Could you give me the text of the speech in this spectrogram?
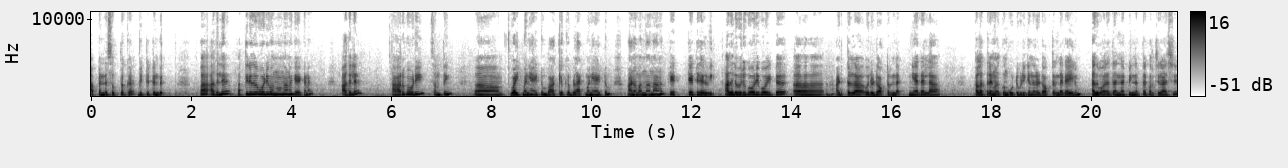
അപ്പന്റെ സ്വത്തൊക്കെ വിറ്റിട്ടുണ്ട്. അപ്പം അതിൽ പത്തിരുപത് കോടി വന്നു എന്നാണ് കേൾക്കണേ അതിൽ ആറ് കോടി സംതിങ് വൈറ്റ് മണി ആയിട്ടും ബാക്കിയൊക്കെ ബ്ലാക്ക് മണി ആയിട്ടും ആണ് വന്നതെന്നാണ് കേട്ട് കേൾവി. അതിൽ ഒരു കോടി പോയിട്ട് അടുത്തുള്ള ഒരു ഡോക്ടറിന്റെ ഇങ്ങനെ എല്ലാ കള്ളത്തരങ്ങൾക്കും കൂട്ടുപിടിക്കുന്ന ഒരു ഡോക്ടറിന്റെ കയ്യിലും അതുപോലെ തന്നെ പിന്നത്തെ കുറച്ച് കാശ്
